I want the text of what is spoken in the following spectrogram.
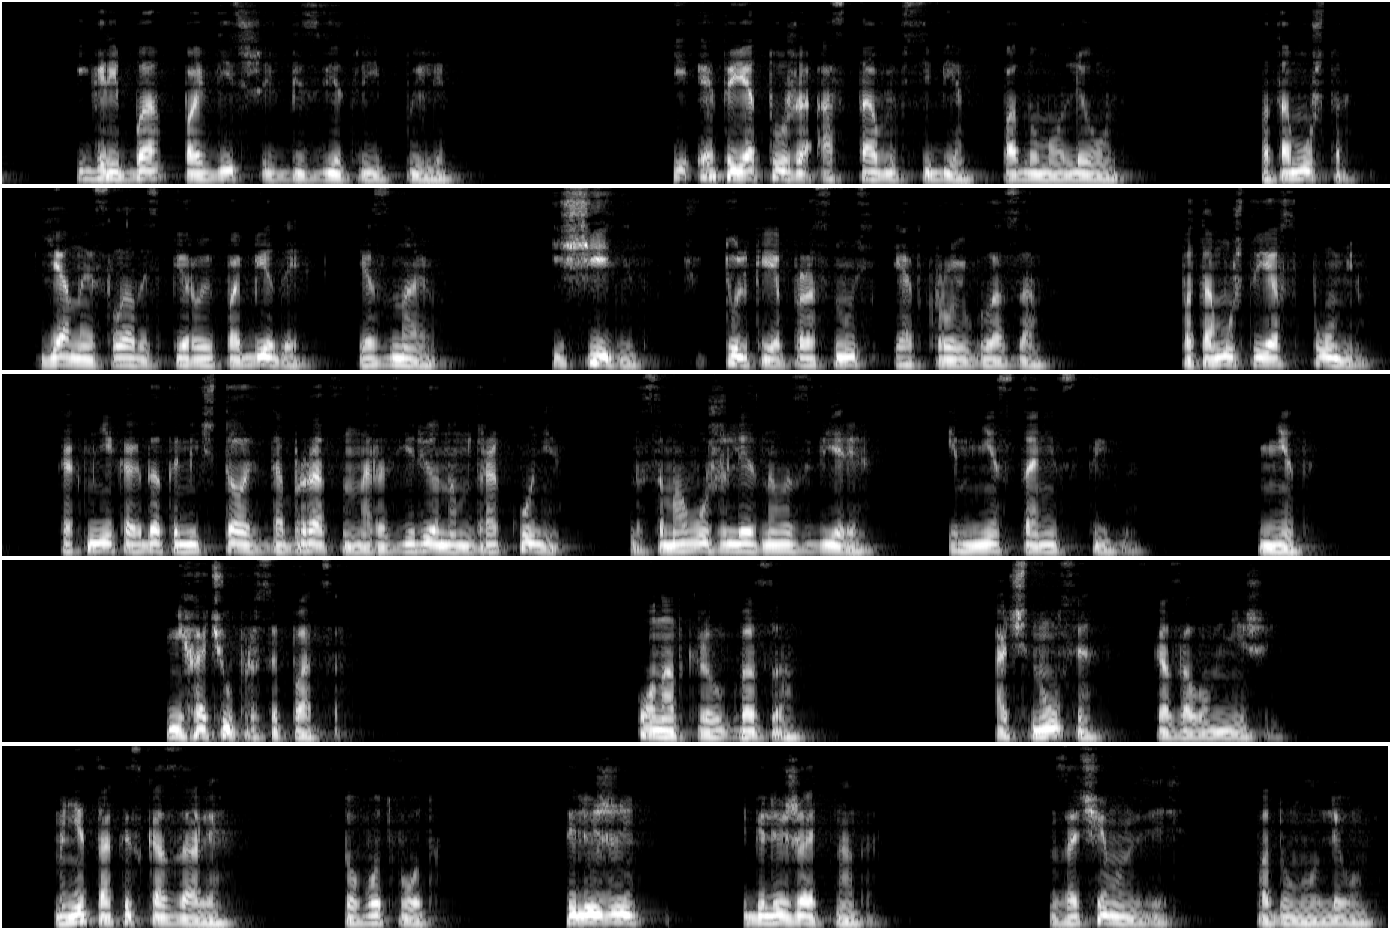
и гриба, повисшей в безветрии пыли. «И это я тоже оставлю в себе», — подумал Леон, «потому что пьяная сладость первой победы, я знаю, исчезнет, чуть только я проснусь и открою глаза. Потому что я вспомню, как мне когда-то мечталось добраться на разъяренном драконе до самого железного зверя, и мне станет стыдно. Нет, не хочу просыпаться. Он открыл глаза. «Очнулся?» — сказал умнейший. «Мне так и сказали, что вот-вот. Ты лежи, тебе лежать надо». «Зачем он здесь?» — подумал Леон.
